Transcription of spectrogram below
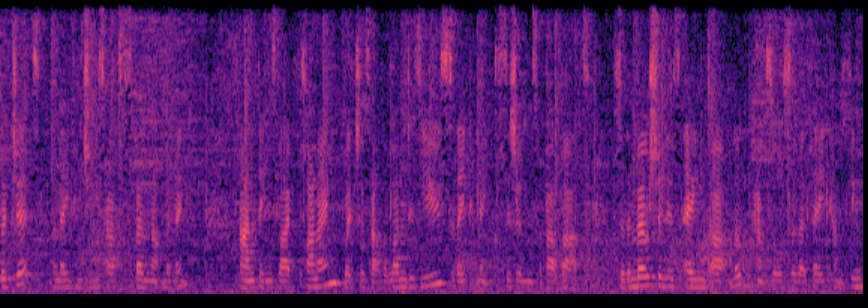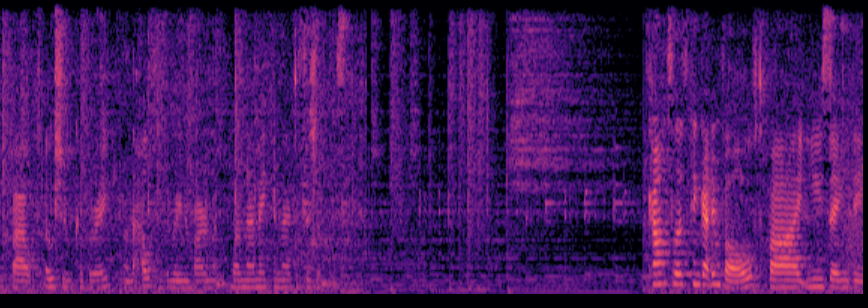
budget and they can choose how to spend that money. And things like planning, which is how the land is used, so they can make decisions about that. So the motion is aimed at local councils so that they can think about ocean recovery and the health of the marine environment when they're making their decisions. Councillors can get involved by using the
